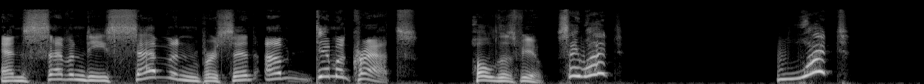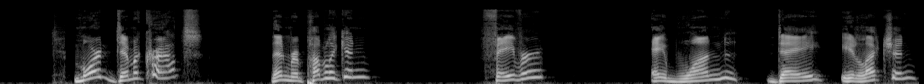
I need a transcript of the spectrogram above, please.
and 77% of Democrats hold this view. Say what? What? More Democrats than Republican favor a one day election?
